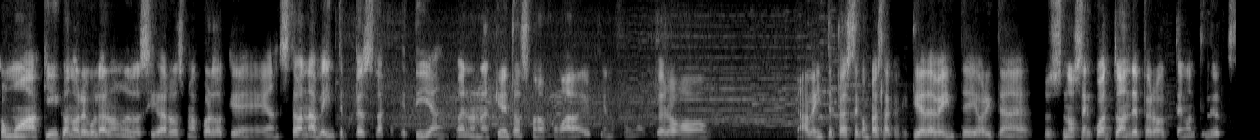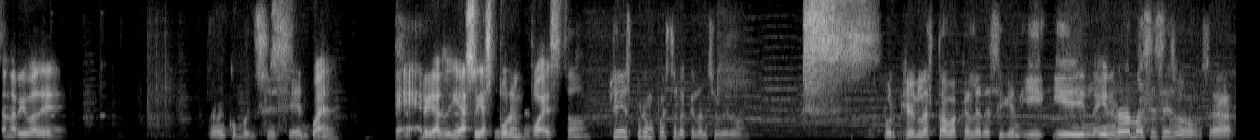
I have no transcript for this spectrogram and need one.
Como aquí cuando regularon los cigarros, me acuerdo que antes estaban a 20 pesos la cajetilla. Bueno, en aquel entonces cuando fumaba, yo ya no fumo, pero a 20 pesos te compras la cajetilla de 20 y ahorita, pues no sé en cuánto ande, pero tengo entendido que están arriba de Estaban como en 60. 50. Vergas, y eso ya es puro 60. impuesto. Sí, es por impuesto lo que le han subido. Porque las tabacaleras siguen. Y, y, y nada más es eso. O sea,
